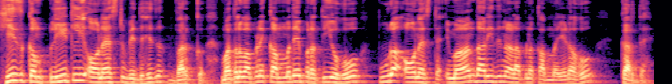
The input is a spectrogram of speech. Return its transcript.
He is completely honest with his work ਮਤਲਬ ਆਪਣੇ ਕੰਮ ਦੇ ਪ੍ਰਤੀ ਉਹ ਪੂਰਾ ਓਨੈਸਟ ਹੈ। ਇਮਾਨਦਾਰੀ ਦੇ ਨਾਲ ਆਪਣਾ ਕੰਮ ਹੈ ਜਿਹੜਾ ਉਹ ਕਰਦਾ ਹੈ।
